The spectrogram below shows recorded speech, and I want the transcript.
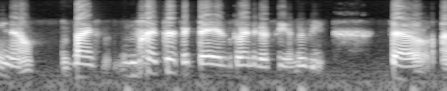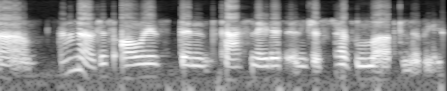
you know my my perfect day is going to go see a movie. So um, I don't know, just always been fascinated and just have loved movies.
